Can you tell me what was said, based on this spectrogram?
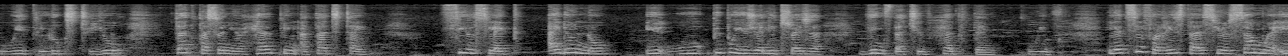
with looks to you that person you're helping at that time feels like i don't know you people usually treasure things that you've helped them with. Let's say for instance you're somewhere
